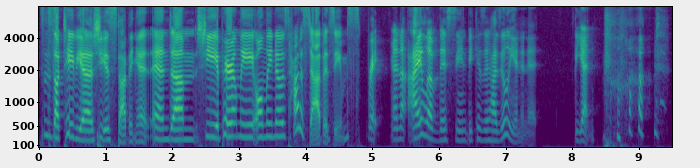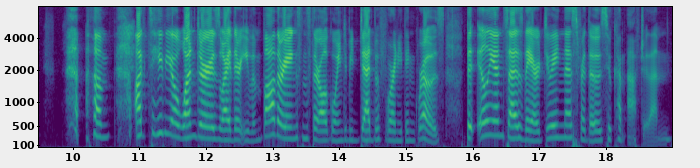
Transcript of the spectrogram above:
since it's Octavia, she is stabbing it, and um, she apparently only knows how to stab. It seems right. And I love this scene because it has Ilian in it. The end. um, Octavia wonders why they're even bothering since they're all going to be dead before anything grows. But Ilian says they are doing this for those who come after them.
